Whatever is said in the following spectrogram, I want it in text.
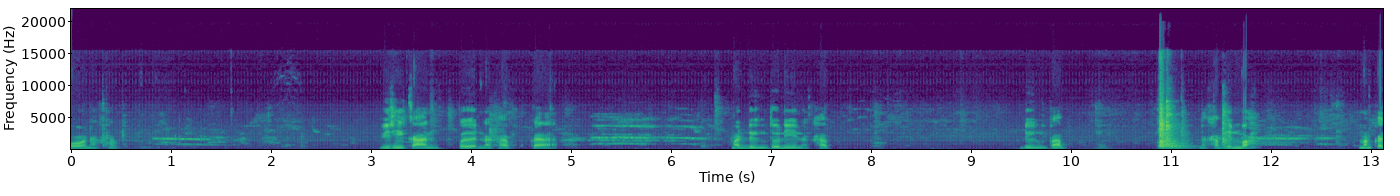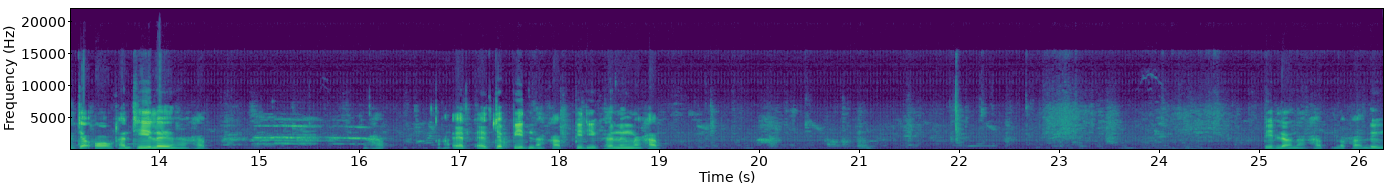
บ่นะครับ วิธีการเปิดนะครับก็มาดึงตัวนี้นะครับ ดึงปั๊บนะครับเห็นบ่มันก็จะออกทันทีเลยนะครับนะครับแอดแอดจะปิดนะครับ ปิดอีกครั้งนึงนะครับปิดแล้วนะครับ แล้วก็ดึง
